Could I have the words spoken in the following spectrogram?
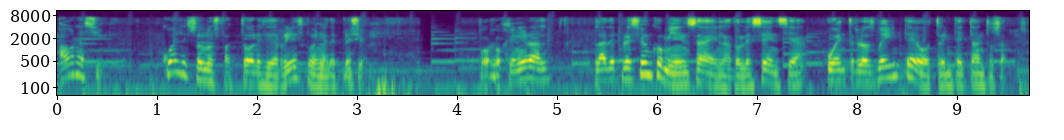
Ahora sí, ¿cuáles son los factores de riesgo en la depresión? Por lo general, la depresión comienza en la adolescencia o entre los 20 o 30 y tantos años,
